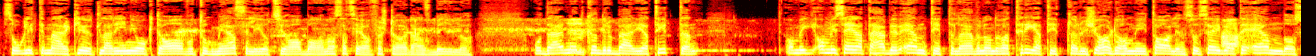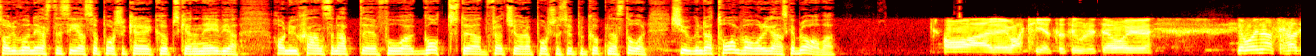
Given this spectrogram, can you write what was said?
såg lite märklig ut. Larini åkte av och tog med sig Liuzzi av banan så att säga och förstörde hans bil. Och, och därmed mm. kunde du bärga titeln om vi, om vi säger att det här blev en titel, även om det var tre titlar du körde om i Italien, så säger ja. vi att det är en då, så har du vunnit STCC och Porsche Carrera Cup Scandinavia, har nu chansen att eh, få gott stöd för att köra Porsche Supercup nästa år. 2012 har varit ganska bra va? Ja, det har varit helt otroligt. Det var ju, det var ju nästan att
